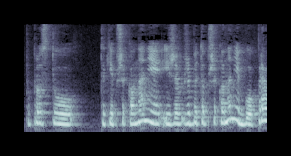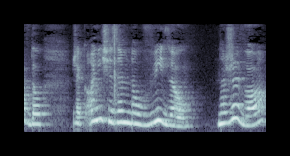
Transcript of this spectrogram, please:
po prostu takie przekonanie i żeby, to przekonanie było prawdą, że jak oni się ze mną widzą na żywo,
